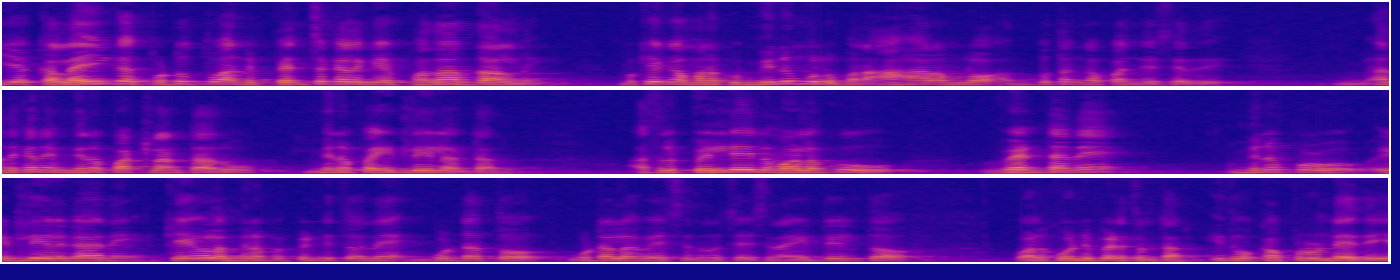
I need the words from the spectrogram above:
ఈ యొక్క లైంగిక పటుత్వాన్ని పెంచగలిగే పదార్థాలని ముఖ్యంగా మనకు మినుములు మన ఆహారంలో అద్భుతంగా పనిచేసేది. అందుకనే మినపట్లు అంటారు మినప ఇడ్లీలు అంటారు. అసలు పెళ్ళైన వాళ్ళకు వెంటనే మినప ఇడ్లీలు కానీ కేవలం మినప పిండితోనే గుడ్డతో గుడ్డలో వేసిన చేసిన ఇడ్లీలతో వాళ్ళు వండి పెడుతుంటారు. ఇది ఒకప్పుడు ఉండేది.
